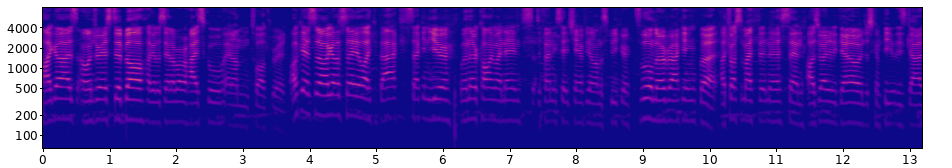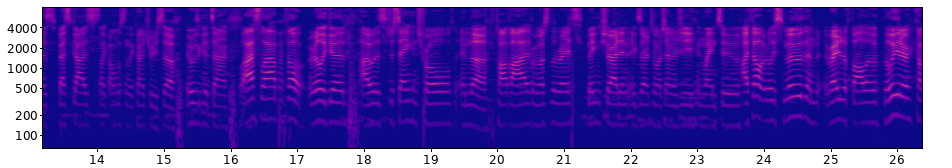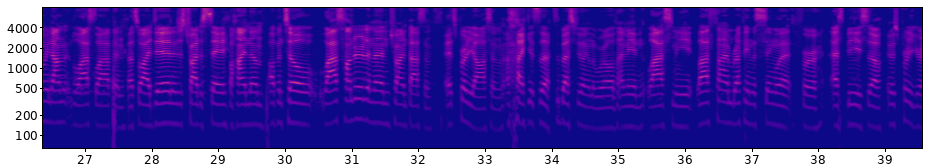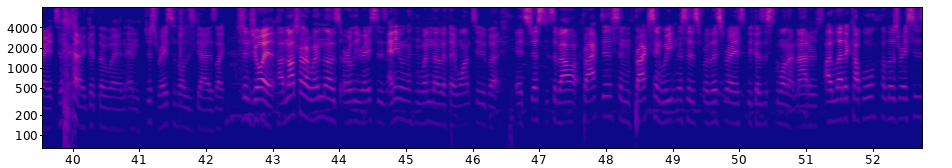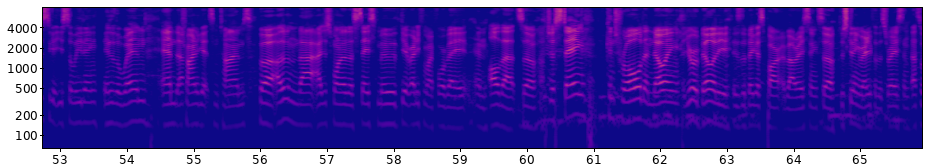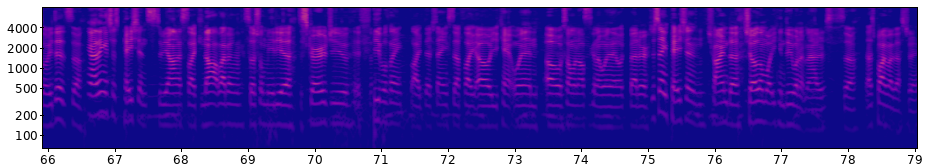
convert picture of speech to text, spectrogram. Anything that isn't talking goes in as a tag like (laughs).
Hi guys, I'm Andreas Dybdahl. I go to Santa Barbara High School and I'm 12th grade. Okay, so I gotta say, like back second year when they were calling my name, defending state champion on the speaker, it's a little nerve wracking, but I trusted my fitness and I was ready to go and just compete with these guys, best guys like almost in the country. So it was a good time. Last lap, I felt really good. I was just staying control in the top five for most of the race, making sure I didn't exert too much energy in lane two. I felt really smooth and ready to follow the leader coming down the last lap, and that's what I did and just tried to stay behind them up until last hundred and then try and pass them. It's pretty awesome. (laughs) like it's the, it's the best feeling in the world. I mean, last meet, last time repping the singlet for SB, so it was pretty great to (laughs) get the win and just race with all these guys. Like, just enjoy it. I'm not trying to win those early races. Anyone can win them if they want to, but it's just it's about practice and practicing weaknesses for this race because this is the one that matters. I led a couple of those races to get used to leading into the wind and uh, trying to get some times. But other than that, I just wanted to stay smooth, get ready for my 4x8 and all that. So uh, just staying controlled and knowing your ability is the biggest part about racing. So just getting ready for this race, and that's what we did. So yeah, I think it's just patience, to be honest. Like not letting social media discourage you. If people think like they're saying stuff like, "Oh, you can't win," "Oh, someone else is gonna win," they look better. Just staying patient and trying to show them what you can do when it matters. So that's probably my best trait.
